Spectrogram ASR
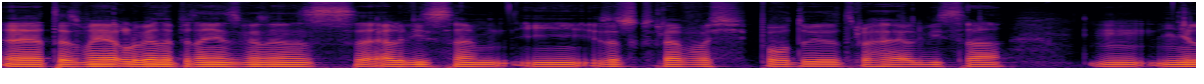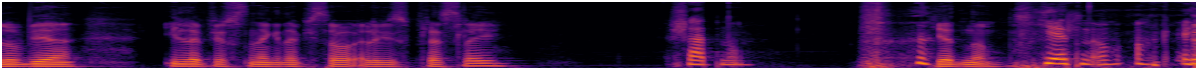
e, to jest moje ulubione pytanie związane z Elvisem i rzecz, która właśnie powoduje, że trochę Elvisa mm, nie lubię. Ile piosenek napisał Elvis Presley? Żadną. Jedną. Jedną, okej.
